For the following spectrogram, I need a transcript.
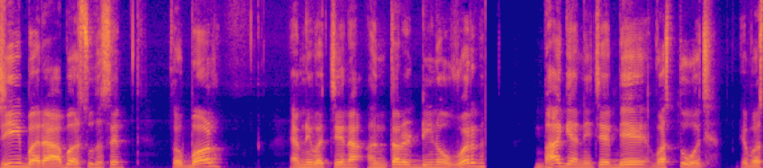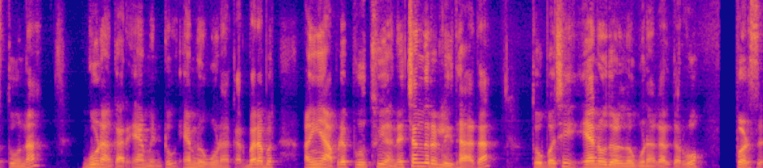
જી બરાબર શું થશે? તો બળ એમની વચ્ચેના અંતર ડીનો વર્ગ ભાગ્યા નીચે બે વસ્તુઓ છે. એ વસ્તુઓના ગુણાકાર એમ ઇન્ટુ એમનો ગુણાકાર. બરાબર? અહીંયા આપણે પૃથ્વી અને ચંદ્ર લીધા હતા. તો પછી એનો દળનો ગુણાકાર કરવો પડશે.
